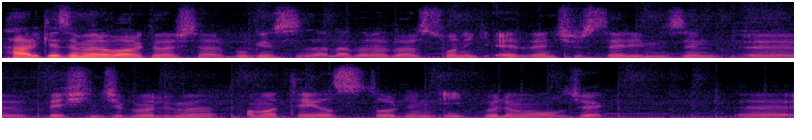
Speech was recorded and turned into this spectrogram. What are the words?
Herkese merhaba arkadaşlar. Bugün sizlerle beraber Sonic Adventure serimizin 5. bölümü ama Tales Story'nin ilk bölümü olacak. E,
